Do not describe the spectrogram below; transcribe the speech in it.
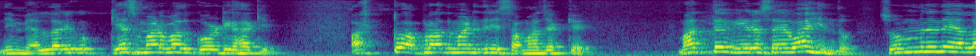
ನಿಮ್ಮೆಲ್ಲರಿಗೂ ಕೇಸ್ ಮಾಡ್ಬೋದು ಕೋರ್ಟಿಗೆ ಹಾಕಿ. ಅಷ್ಟು ಅಪರಾಧ ಮಾಡಿದ್ರಿ ಸಮಾಜಕ್ಕೆ. ಮತ್ತೆ ವೀರಶೈವ ಹಿಂದೂ. ಸುಮ್ಮನೆ ಎಲ್ಲ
